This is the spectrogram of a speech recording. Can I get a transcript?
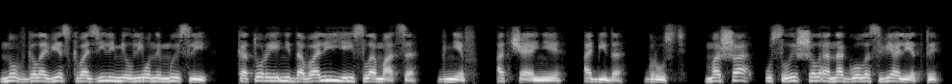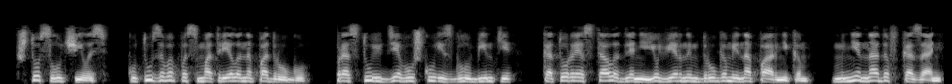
но в голове сквозили миллионы мыслей, которые не давали ей сломаться. Гнев, отчаяние, обида, грусть. Маша, услышала она голос Виолетты. Что случилось? Кутузова посмотрела на подругу, простую девушку из глубинки, которая стала для нее верным другом и напарником. «Мне надо в Казань.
